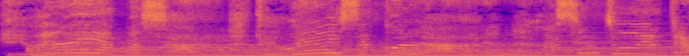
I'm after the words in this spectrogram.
Y vuelve a pasar, te vuelves a colar en el asiento de atrás.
